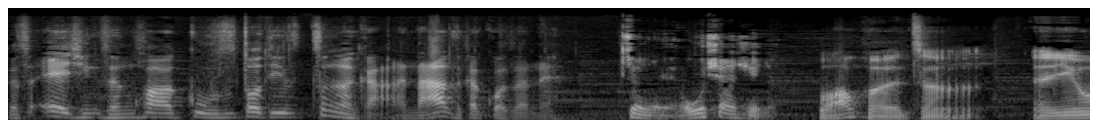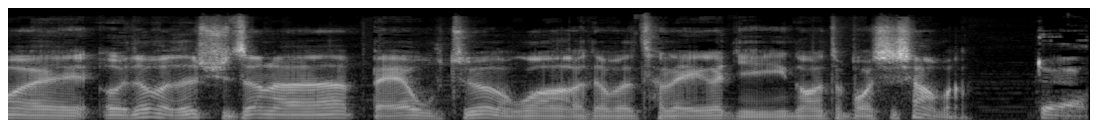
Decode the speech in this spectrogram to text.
搿只爱情神话的故事到底是真的假的？㑚自家觉着呢？真的呀，我相信的。我也觉着真因为后头勿是徐峥辣办华转的辰光，后头勿是出来一个人拿只保险箱嘛？对啊，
